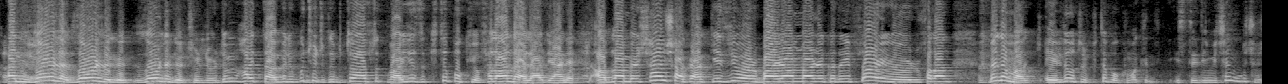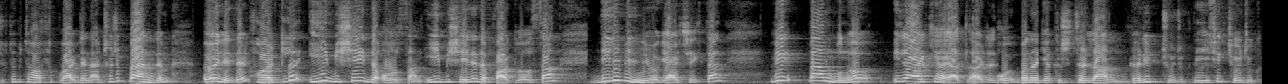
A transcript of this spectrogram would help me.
Hani zorla zorla gö- zorla götürülürdüm. Hatta böyle bu çocukta bir tuhaflık var yazık kitap okuyor falan derlerdi. Yani ablam böyle şen şakrak geziyor bayramlarda kadayıflar yiyor falan. Ben ama evde oturup kitap okumak istediğim için bu çocukta bir tuhaflık var denen çocuk bendim. Öyledir. Farklı iyi bir şey de olsan, iyi bir şeyde de farklı olsan deli biliniyor gerçekten. Ve ben bunu ileriki hayatlarda o bana yakıştırılan garip çocuk, değişik çocuk,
